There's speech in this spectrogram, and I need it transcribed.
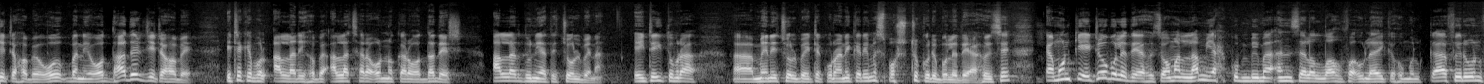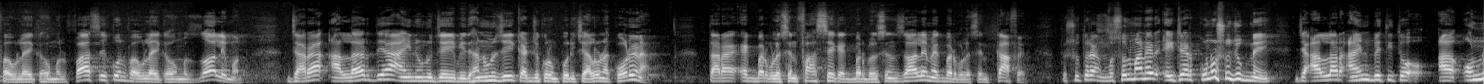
যেটা হবে, ও মানে অধ্যাদেশ যেটা হবে, এটা কেবল আল্লাহরই হবে। আল্লাহ ছাড়া অন্য কারও অধ্যাদেশ আল্লাহর দুনিয়াতে চলবে না। এইটাই তোমরা মেনে চলবে, এটা কোরআনে কারিমে স্পষ্ট করে বলে দেয়া হয়েছে। এমনকি এটাও বলে দেয়া হয়েছে, ওমান লাম ইয়াহকুম বিমা আনসালাল্লাহু ফাউলাই কাহমুল কাফিরুন ফাউলাই কাহমুল ফাসিকুন ফাউলাই কাহমুল জালিমন যারা আল্লাহর দেয়া আইন অনুযায়ী, বিধান অনুযায়ী কার্যক্রম পরিচালনা করে না, তারা একবার বলেছেন ফাসেক, একবার বলেছেন জালেম, একবার বলেছেন কাফের। তো সুতরাং মুসলমানের এইটার কোনো সুযোগ নেই যে আল্লাহর আইন ব্যতীত অন্য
